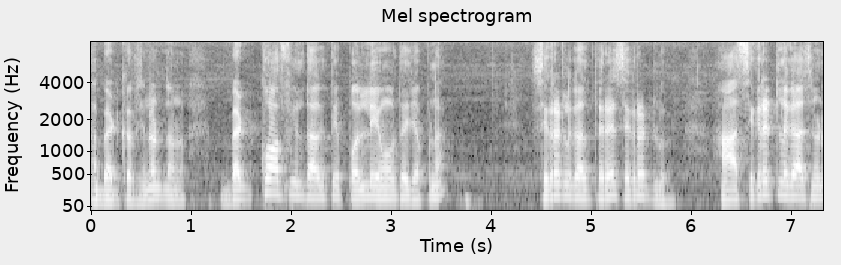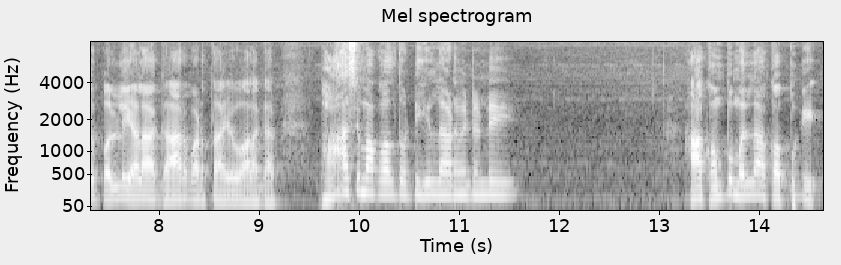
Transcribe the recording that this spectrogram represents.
ఆ బెడ్ కాఫీ అంటున్నాను బెడ్ కాఫీలు తాగితే పళ్ళు ఏమవుతాయి చెప్పనా? సిగరెట్లు కలుతారే? సిగరెట్లు. ఆ సిగరెట్లు కాల్చినప్పుడు పళ్ళు ఎలా గారపడతాయో అలా గార పాసి మొక్కలతో టీలు తాగడం ఏంటండి? ఆ కంపు మళ్ళీ ఆ కప్పుకి.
